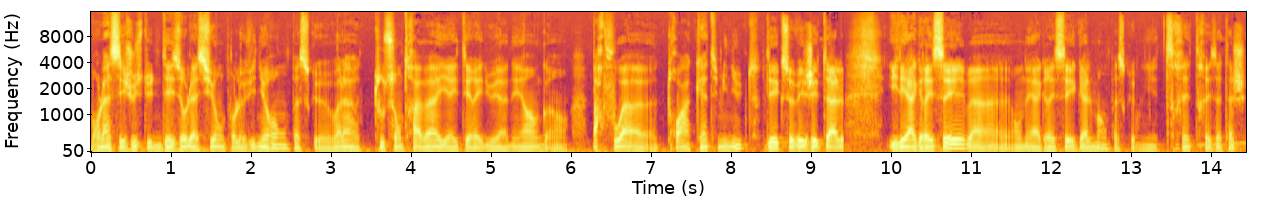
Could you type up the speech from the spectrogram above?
Bon là, c'est juste une désolation pour le vigneron parce que voilà, tout son travail a été réduit à néant en parfois 3-4 euh, minutes. Dès que ce végétal il est agressé, ben, on est agressé également parce qu'on y est très très attaché.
